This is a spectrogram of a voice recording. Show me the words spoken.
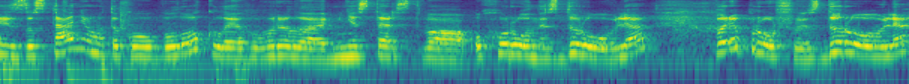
Із останнього такого було, коли я говорила Міністерство охорони здоров'я. Перепрошую здоров'я,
